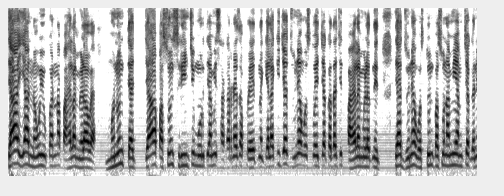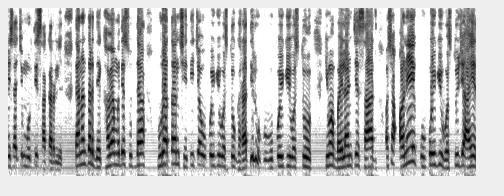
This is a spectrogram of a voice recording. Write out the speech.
त्या या नवयुवकांना पाहायला मिळाव्या. म्हणून त्या त्यापासून श्रींची मूर्ती आम्ही साकारण्याचा प्रयत्न केला की ज्या जुन्या वस्तू आहेत ज्या कदाचित पाहायला मिळत नाहीत त्या जुन्या वस्तूंपासून आम्ही आमच्या गणेशाची मूर्ती साकारली. त्यानंतर देखाव्यामध्ये सुद्धा पुरातन शेतीच्या उपयोगी वस्तू घरातील उप- उपयोगी वस्तू किंवा बैलांचे साज अशा अनेक उपयोगी वस्तू ज्या आहेत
